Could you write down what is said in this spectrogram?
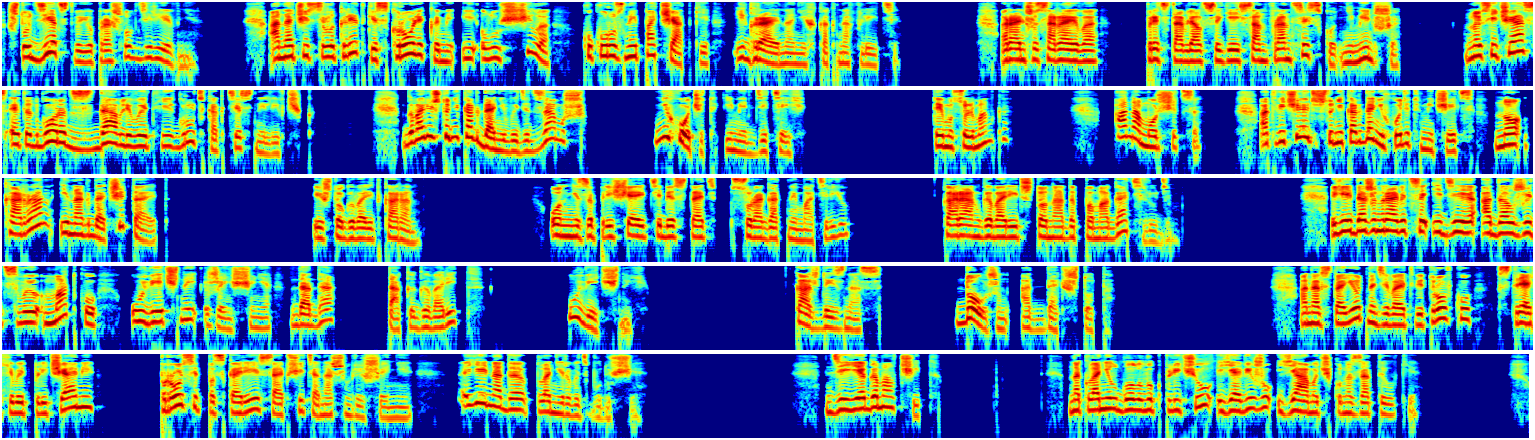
что детство ее прошло в деревне. Она чистила клетки с кроликами и лущила кукурузные початки, играя на них, как на флейте. Раньше Сараево представлялся ей Сан-Франциско, не меньше, но сейчас этот город сдавливает ей грудь, как тесный лифчик. Говорит, что никогда не выйдет замуж, не хочет иметь детей. Ты мусульманка? Она морщится. Отвечает, что никогда не ходит в мечеть, но Коран иногда читает. И что говорит Коран? Он не запрещает тебе стать суррогатной матерью. Коран говорит, что надо помогать людям. Ей даже нравится идея одолжить свою матку у вечной женщине. Да-да, так и говорит. У вечной. Каждый из нас должен отдать что-то. Она встает, надевает ветровку, встряхивает плечами, просит поскорее сообщить о нашем решении. Ей надо планировать будущее. Диего молчит. Наклонил голову к плечу, я вижу ямочку на затылке.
